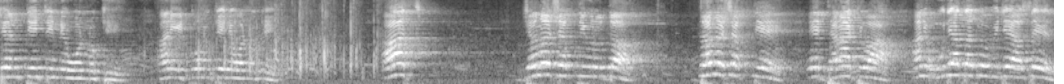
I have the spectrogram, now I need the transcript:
जनतेची निवडणूक आहे आणि तुमची निवडणूक आहे. आज जनशक्ती विरुद्ध धनशक्ती आहे. हे ध्यानात ठेवा. आणि उद्याचा जो विजय असेल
